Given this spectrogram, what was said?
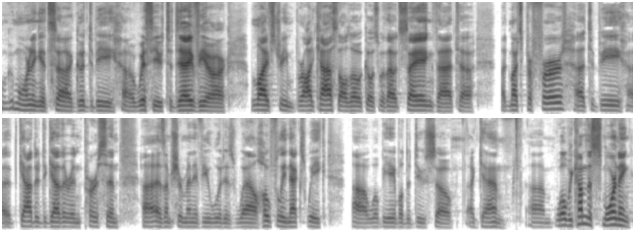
Well, good morning. It's uh, good to be uh, with you today via our live stream broadcast, although it goes without saying that uh, I'd much prefer uh, to be uh, gathered together in person, uh, as I'm sure many of you would as well. Hopefully, next week we'll be able to do so again. Um, well, we come this morning.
